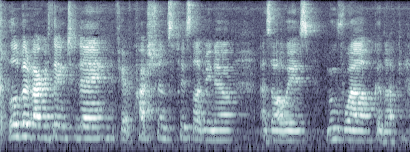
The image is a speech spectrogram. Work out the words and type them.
a little bit of everything today. If you have questions, please let me know. As always, move well, good luck, and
